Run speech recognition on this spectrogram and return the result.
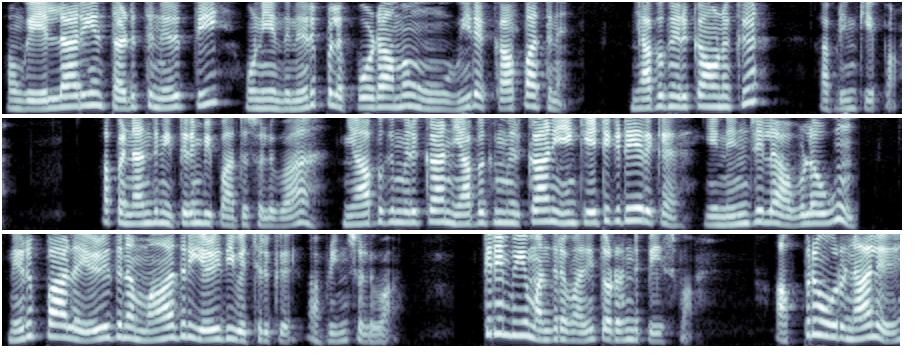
அவங்க எல்லாரையும் தடுத்து நிறுத்தி உன்னை இந்த நெருப்பில் போடாமல் உன் உயிரை காப்பாத்தினேன். ஞாபகம் இருக்கா உனக்கு? அப்படின்னு கேட்பான். அப்போ நந்தினி திரும்பி பார்த்து சொல்லுவா ஞாபகம் இருக்கா ஞாபகம் இருக்கான்னு ஏன் கேட்டுக்கிட்டே இருக்க? என் நெஞ்சில் அவ்வளவும் நெருப்பால் எழுதின மாதிரி எழுதி வச்சிருக்கு அப்படின்னு சொல்லுவா. திரும்பியும் மந்திரவாதி தொடர்ந்து பேசுவான். அப்புறம் ஒரு நாள்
